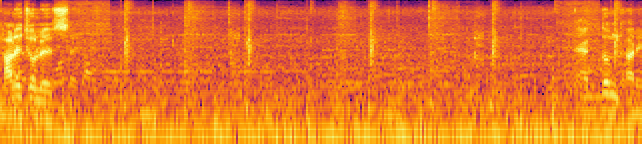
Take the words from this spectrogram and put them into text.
ধারে চলে এসছে। একদম ধারে।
